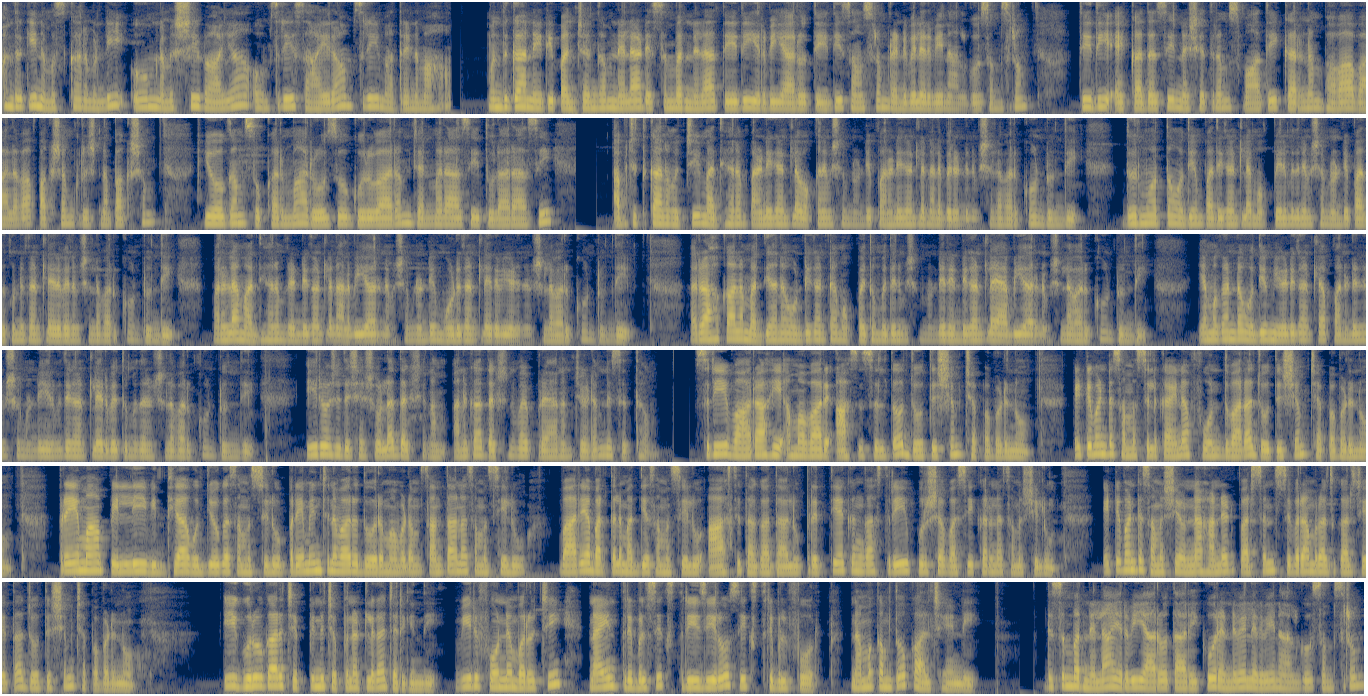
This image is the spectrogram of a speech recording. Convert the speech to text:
అందరికీ నమస్కారం అండి ఓం నమ శివాయ. ఓం శ్రీ సాయిరాం. శ్రీ మాత్రే నమ. ముందుగా నేటి పంచాంగం నెల డిసెంబర్ నెల తేదీ ఇరవై ఆరో తేదీ సంవత్సరం రెండు వేల ఇరవై నాలుగో సంవత్సరం. తిథి ఏకాదశి నక్షత్రం స్వాతి కర్ణం భవ బాలవ పక్షం కృష్ణపక్షం యోగం సుకర్మ రోజు గురువారం జన్మరాశి తులారాశి. అభిజిత్ కాలం వచ్చి మధ్యాహ్నం పన్నెండు గంటల ఒక్క నిమిషం నుండి పన్నెండు గంటల నలభై రెండు నిమిషాల వరకు ఉంటుంది. దుర్ముహూర్తం ఉదయం పది గంటల ముప్పై ఎనిమిది నిమిషం నుండి పదకొండు గంటల ఇరవై నిమిషాల వరకు ఉంటుంది. మరలా మధ్యాహ్నం రెండు గంటల నలభై ఆరు నిమిషం నుండి మూడు గంటల ఇరవై ఏడు నిమిషాల వరకు ఉంటుంది. రాహుకాలం మధ్యాహ్నం ఒంటి గంట ముప్పై తొమ్మిది నిమిషం నుండి రెండు గంటల యాభై ఆరు నిమిషాల వరకు ఉంటుంది. యమగండం ఉదయం ఏడు గంటల పన్నెండు నిమిషం నుండి ఎనిమిది గంటల ఇరవై తొమ్మిది నిమిషాల వరకు ఉంటుంది. ఈ రోజు దిశ శూల దక్షిణం. అనగా దక్షిణ వైపు ప్రయాణం చేయడం నిషిద్ధం. శ్రీ వారాహి అమ్మవారి ఆశీస్సులతో జ్యోతిష్యం చెప్పబడును. ఎటువంటి సమస్యలకైనా ఫోన్ ద్వారా జ్యోతిష్యం చెప్పబడును. ప్రేమ పెళ్ళి విద్య ఉద్యోగ సమస్యలు ప్రేమించిన వారు దూరం అవ్వడం సంతాన సమస్యలు భార్యాభర్తల మధ్య సమస్యలు ఆస్తి తగాదాలు ప్రత్యేకంగా స్త్రీ పురుష వశీకరణ సమస్యలు. ఎటువంటి సమస్య ఉన్నా హండ్రెడ్ పర్సెంట్ శివరామరాజు గారి చేత జ్యోతిష్యం చెప్పబడును. ఈ గురువుగారు చెప్పింది చెప్పినట్లుగా జరిగింది. వీరి ఫోన్ నెంబర్ వచ్చి nine triple six three zero six triple four. నమ్మకంతో కాల్ చేయండి. డిసెంబర్ నెల ఇరవై ఆరో తారీఖు రెండు వేల ఇరవై నాలుగో సంవత్సరం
